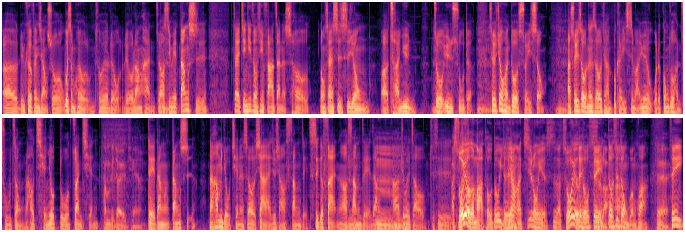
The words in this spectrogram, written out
呃旅客分享说，为什么会有所谓的流流浪汉，主要是因为当时。在经济中心发展的时候，龙山寺是用呃船运做运输的，所以就很多的水手。那水手那时候就很不可一世嘛，因为我的工作很出众，然后钱又多，赚钱。他们比较有钱。对，当当时。那他们有钱的时候下来就想要桑着吃个饭，然后桑着这样，然后就会找就是啊，所有的码头都一样啊，基隆也是啊，所有都是都是这种文化。对，所以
